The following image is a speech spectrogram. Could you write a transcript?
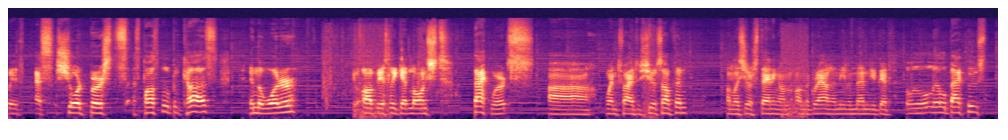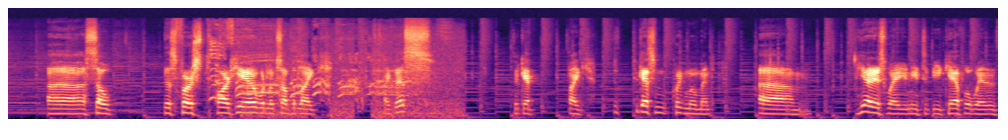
with as short bursts as possible because in the water you obviously get launched backwards uh, when trying to shoot something unless you're standing on, on the ground and even then you get a little, back boost. Uh, so this first part here would look something like like this to get like to get some quick movement. Um, here is where you need to be careful with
